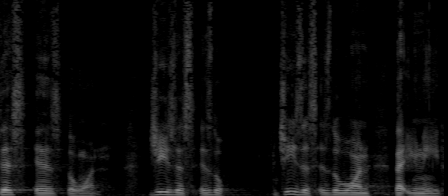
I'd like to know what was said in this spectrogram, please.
This is the one. Jesus is the, Jesus is the one that you need.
